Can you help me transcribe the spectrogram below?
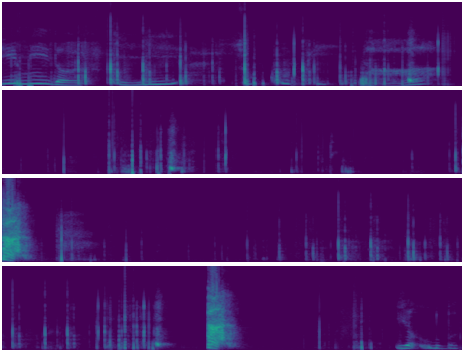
Kimidaski Sukubida Ya oğlum bak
